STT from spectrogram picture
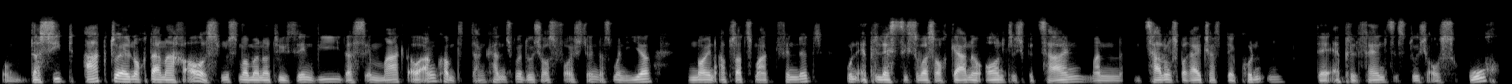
und das sieht aktuell noch danach aus, müssen wir mal natürlich sehen, wie das im Markt auch ankommt, dann kann ich mir durchaus vorstellen, dass man hier einen neuen Absatzmarkt findet. Und Apple lässt sich sowas auch gerne ordentlich bezahlen. Man, die Zahlungsbereitschaft der Kunden der Apple-Fans ist durchaus hoch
